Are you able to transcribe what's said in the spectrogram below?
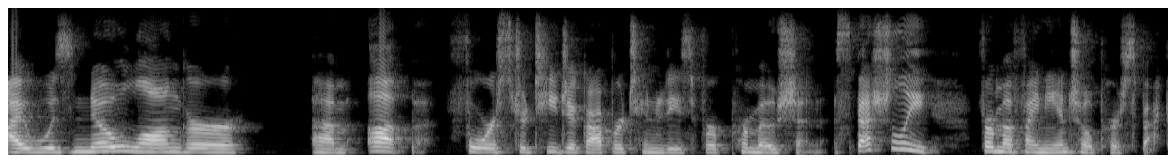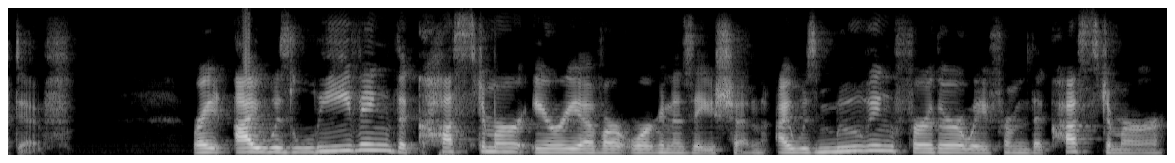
i was no longer um, up for strategic opportunities for promotion, especially from a financial perspective. Right? I was leaving the customer area of our organization. I was moving further away from the customer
